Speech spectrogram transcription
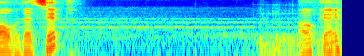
Oh, that's it? Okay.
